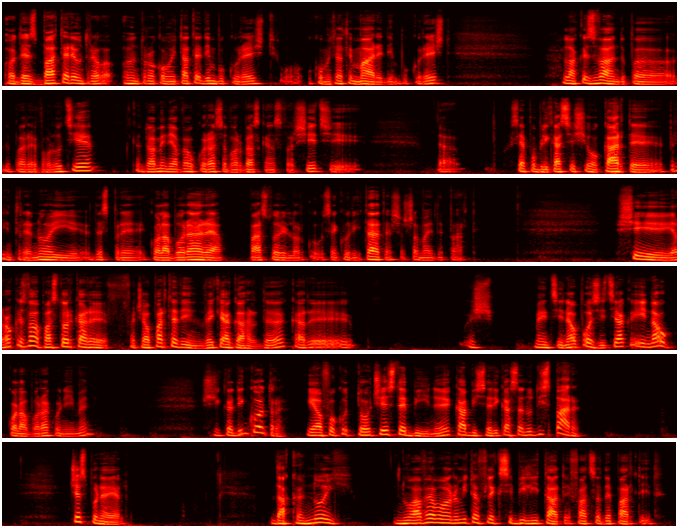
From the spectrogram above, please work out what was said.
o dezbatere într-o, într-o comunitate din București, o, o comunitate mare din București, la câțiva ani după, după Revoluție, când oamenii aveau curaj să vorbească în sfârșit și da, se publicase și o carte printre noi despre colaborarea pastorilor cu securitatea și așa mai departe. Și erau câțiva pastori care făceau parte din vechea gardă, care își mențineau poziția că ei n-au colaborat cu nimeni și că, din contră, ei au făcut tot ce este bine ca biserica să nu dispară. Ce spunea el? Dacă noi nu aveam o anumită flexibilitate față de partid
